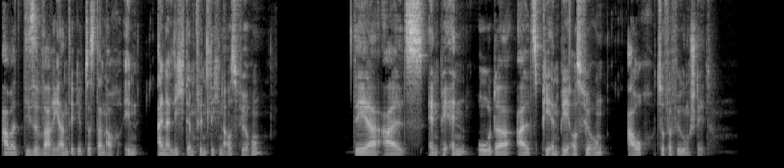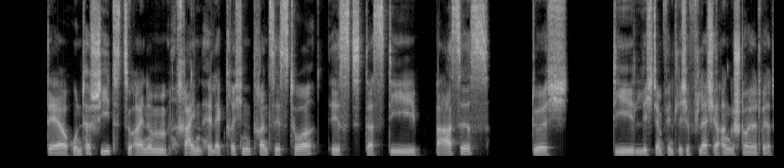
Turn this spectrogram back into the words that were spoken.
Aber diese Variante gibt es dann auch in einer lichtempfindlichen Ausführung, der als NPN oder als PNP-Ausführung auch zur Verfügung steht. Der Unterschied zu einem rein elektrischen Transistor ist, dass die Basis durch die lichtempfindliche Fläche angesteuert wird.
